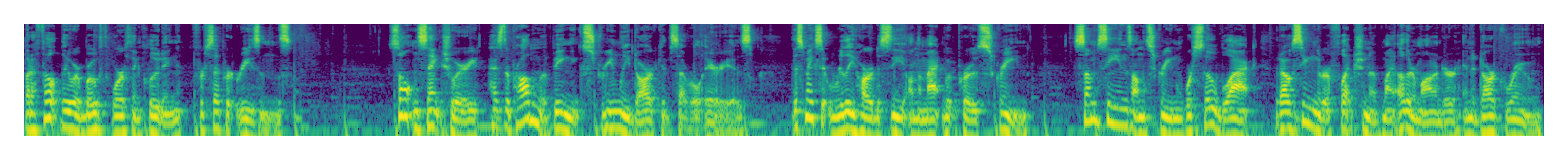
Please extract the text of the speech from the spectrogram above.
but I felt they were both worth including for separate reasons. Salt and Sanctuary has the problem of being extremely dark in several areas, this makes it really hard to see on the MacBook Pro's screen. Some scenes on the screen were so black that I was seeing the reflection of my other monitor in a dark room.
